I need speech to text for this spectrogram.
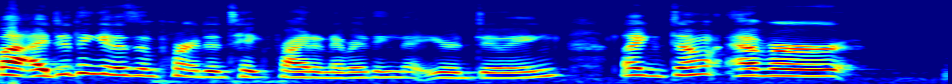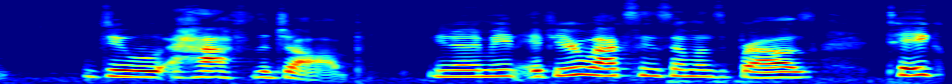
But I do think it is important to take pride in everything that you're doing. Like, don't ever do half the job. You know what I mean? If you're waxing someone's brows, take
